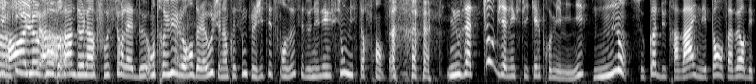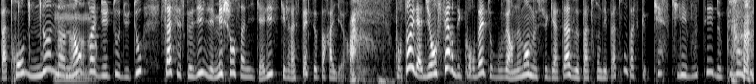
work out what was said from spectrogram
tu Oh, le beau brin de l'info sur la 2. Entre lui et Laurent Delahousse, j'ai l'impression que le JT de France 2, c'est devenu l'élection de Mister France. Il nous a tout bien expliqué, le Premier ministre. Non, ce code du travail n'est pas en faveur des patrons. Non, non, non, Non, non, non, pas non. du tout, du tout. Ça, c'est ce que disent les méchants syndicalistes qu'il respecte par ailleurs. Pourtant, il a dû en faire des courbettes au gouvernement, Monsieur Gattaz, le patron des patrons, parce que qu'est-ce qu'il est voûté de plus en plus.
